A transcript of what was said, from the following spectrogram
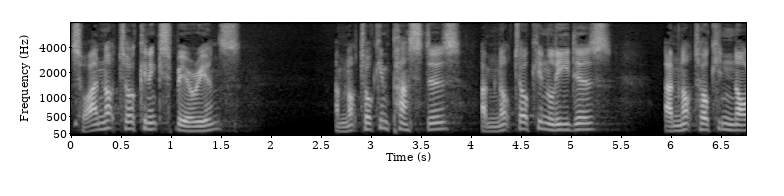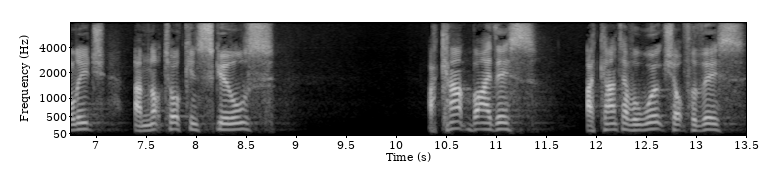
So I'm not talking experience, I'm not talking pastors, I'm not talking leaders, I'm not talking knowledge, I'm not talking skills. I can't buy this, I can't have a workshop for this.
